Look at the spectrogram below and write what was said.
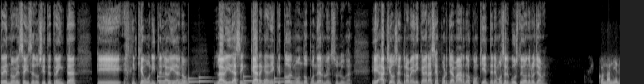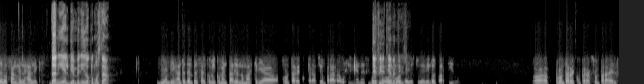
713-396-0730. Eh, qué bonito es la vida, ¿no? La vida se encarga de que todo el mundo ponerlo en su lugar. Eh, Acción Centroamérica, gracias por llamarnos. ¿Con quién tenemos el gusto y dónde nos llaman? con Daniel de Los Ángeles, Alex. Daniel, bienvenido, ¿cómo está? Bien, bien. Antes de empezar con mi comentario, nomás quería pronta recuperación para Raúl Jiménez. Definitivamente golpe, sí. Yo estuve viendo el partido. Ah, pronta recuperación para él.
